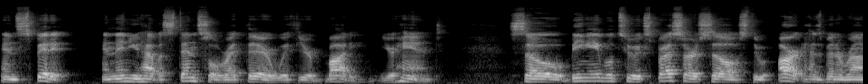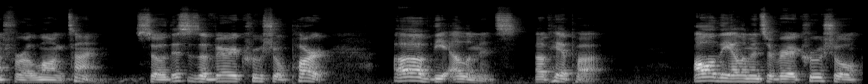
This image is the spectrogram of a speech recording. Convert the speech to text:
and spit it. And then you have a stencil right there with your body, your hand. So, being able to express ourselves through art has been around for a long time. So, this is a very crucial part of the elements of hip hop. All the elements are very crucial.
